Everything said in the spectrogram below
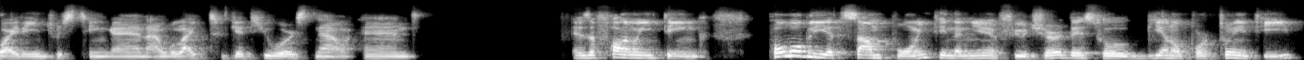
quite interesting and i would like to get yours now and as the following thing. Probably at some point in the near future, this will be an opportunity,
